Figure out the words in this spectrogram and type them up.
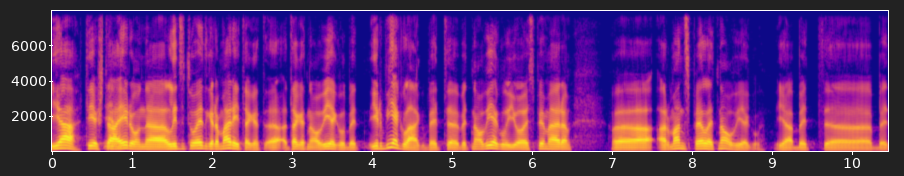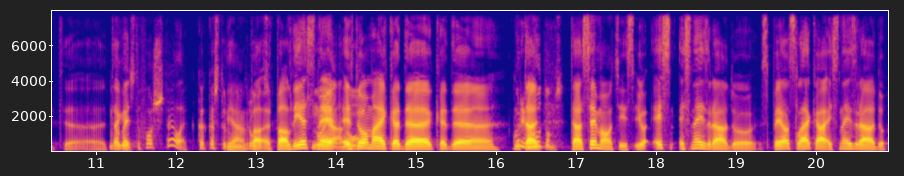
Jā, tieši tā Jā. ir. Un uh, līdz ar to Edgaram arī tagad, uh, tagad nav viegli, bet ir vieglāk, bet, uh, bet nav viegli, jo es, piemēram, Uh, ar mani spēlēt nav viegli. Jā, bet, uh, bet, uh, nu, tagad... Kāpēc tu forši spēlē? Ka, kas tur jā, pa, paldies. Nu, Nē, jā, nu... Es domāju, ka Kur tā? Tās emocijas. Jo es, es neizrādu spēles laikā, es neizrādu,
